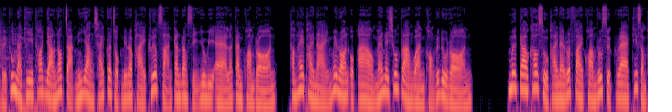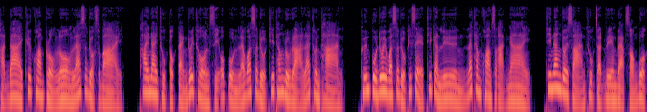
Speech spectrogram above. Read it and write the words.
หรือทุ่งนาที่ทอดยาวนอกจากนี้ยังใช้กระจกนิรภัยเคลือบสารกันรังสี UVA และกันความร้อนทำให้ภายในไม่ร้อนอบอ้าวแม้ในช่วงกลางวันของฤดูร้อน เมื่อก้าวเข้าสู่ภายในรถไฟความรู้สึกแรกที่สัมผัสได้คือความโปร่งโล่งและสะดวกสบาย ภายในถูกตกแต่งด้วยโทนสีอบอุ่นและวัสดุที่ทั้งหรูหราและทนทาน พื้นปูด้วยวัสดุพิเศษที่กันลื่น และทำความสะอาดง่าย ที่นั่งโดยสารถูกจัดเรียงแบบ2บวก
